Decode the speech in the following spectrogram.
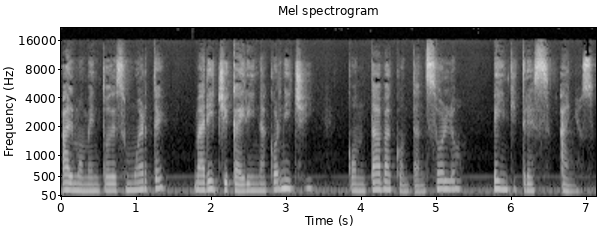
Al momento de su muerte, Marichica Irina Cornici contaba con tan solo 23 años.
